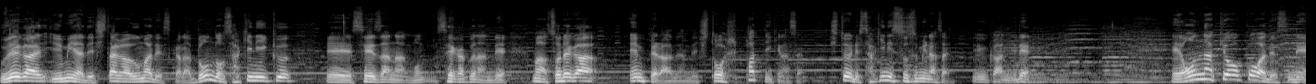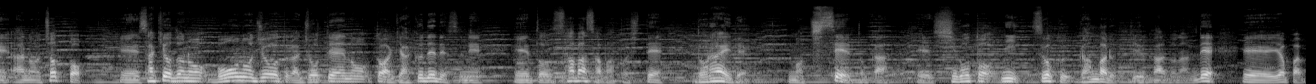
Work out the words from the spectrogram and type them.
上が弓矢で下が馬ですからどんどん先に行く、えー、星座な性格なんでまあそれがエンペラーなんで人を引っ張っていきなさい。人より先に進みなさい。という感じで、えー、女教皇はですねあのちょっと、えー、先ほどの棒の女王とか女帝のとは逆でですね、えーと、サバサバとしてドライでもう知性とか、えー、仕事にすごく頑張るっていうカードなんで、えー、やっぱ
